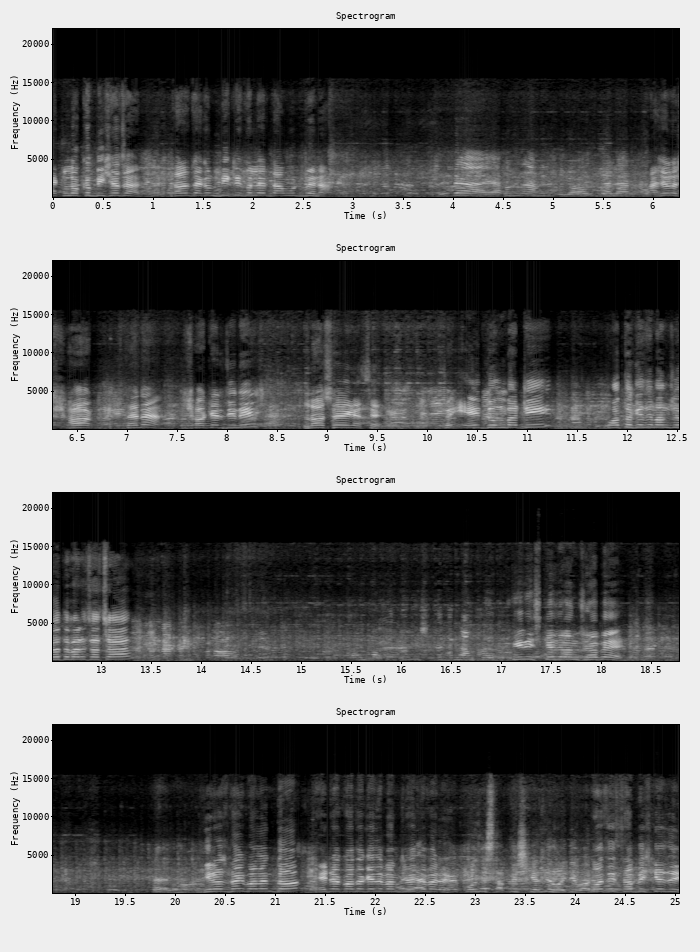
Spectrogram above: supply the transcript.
এক লক্ষ বিশ হাজার। তাহলে তো এখন বিক্রি করলে দাম উঠবে না। আসলে শখ তাই না? শখের জিনিস লস হয়ে গেছে। তো এই দুম্বাটি কত কেজি মাংস হতে পারে চাচা। তিরিশ কেজি মাংস হবে। ফিরোজ ভাই বলেন তো এটা কত কেজি মাংস হতে পারে? পঁচিশ ছাব্বিশ কেজি হইতে পারে। পঁচিশ ছাব্বিশ কেজি?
